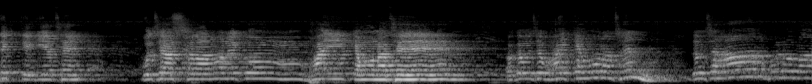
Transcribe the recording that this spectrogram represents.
দেখতে গিয়েছে। বলছে, আসসালামু আলাইকুম, ভাই কেমন আছেন? ওকে বলছে, ভাই, কেমন আছেন? বলছে, আর বলো না,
